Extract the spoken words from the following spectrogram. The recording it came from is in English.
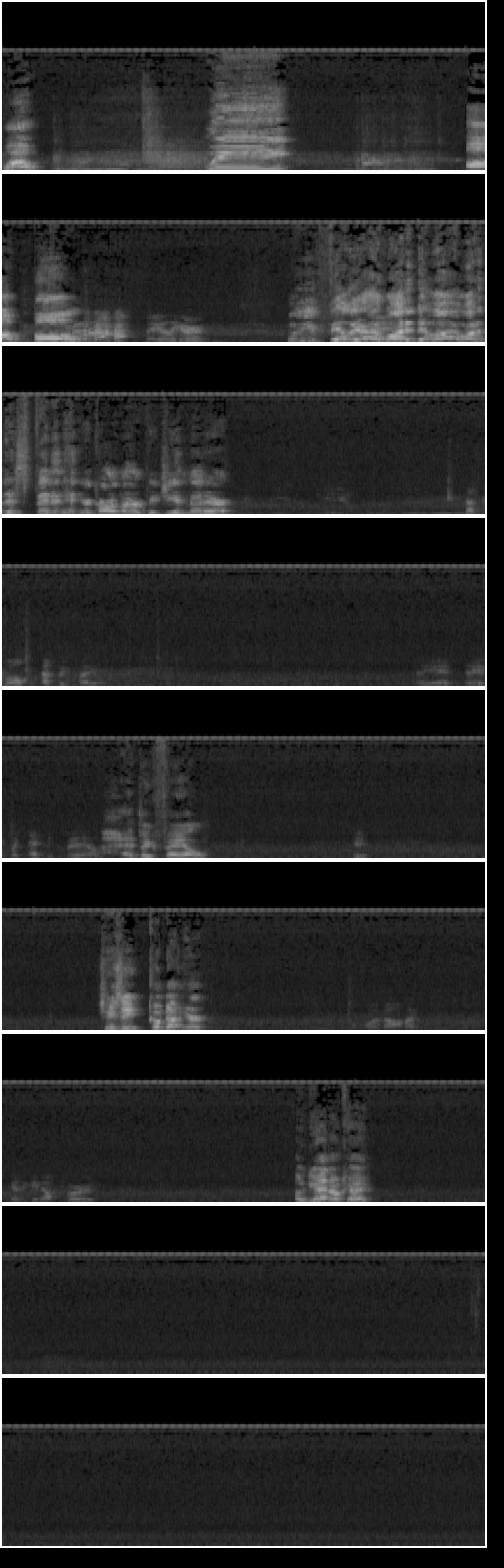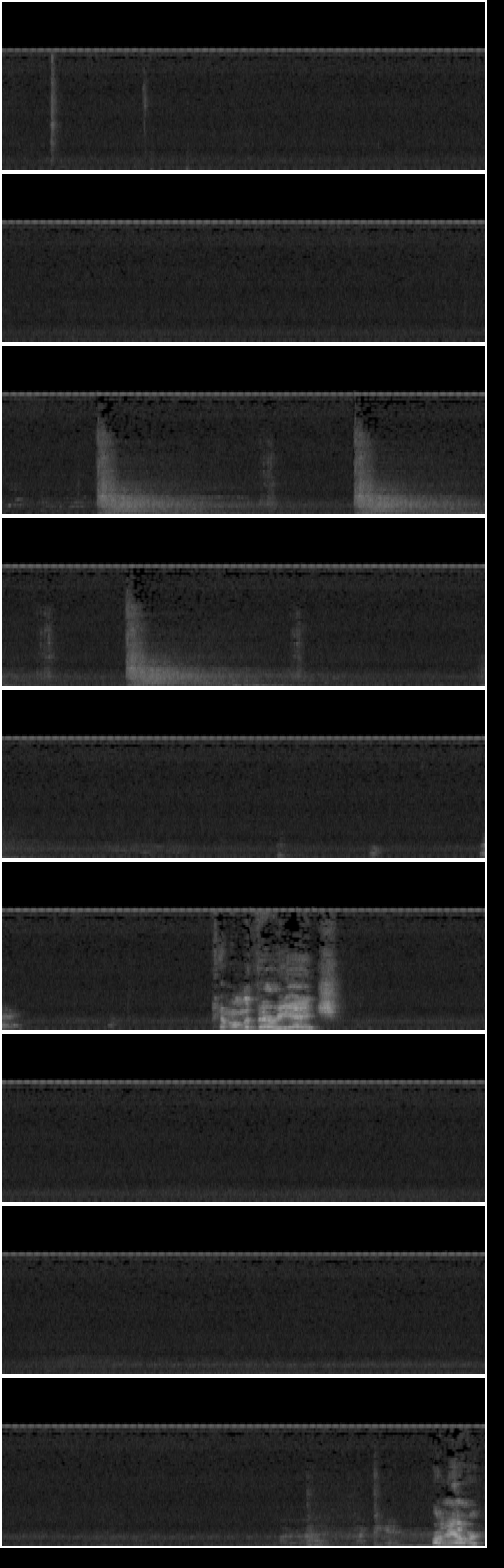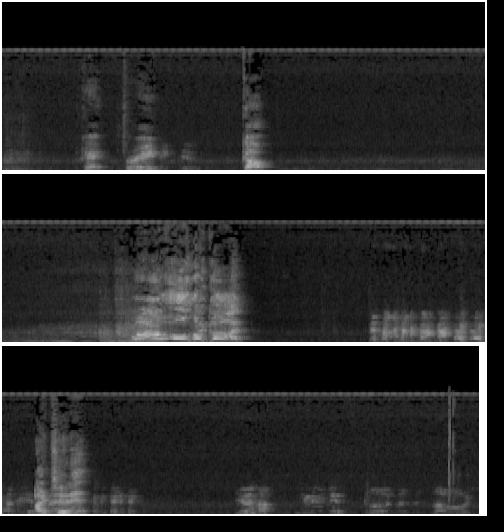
Whoa! We. A bull. Failure. What do you failure? I wanted to. Uh, I wanted to spin and hit your car with my RPG in midair. That's called epic fail. Say it, say it epic fail. Epic fail. Chasey, come down here. Gonna get first. Again? Okay. Hey. Come on the very edge. Alright, back again. Run me over. Okay, three, go. Whoa! Oh my God! I did it? yeah. You just close with slow motion.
